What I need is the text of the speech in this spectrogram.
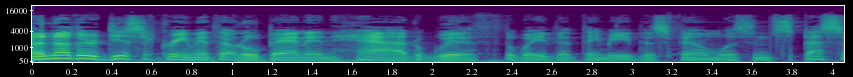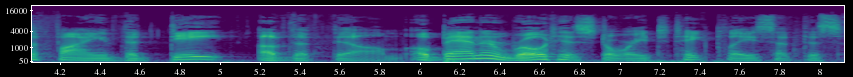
Another disagreement that O'Bannon had with the way that they made this film was in specifying the date of the film. O'Bannon wrote his story to take place at this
